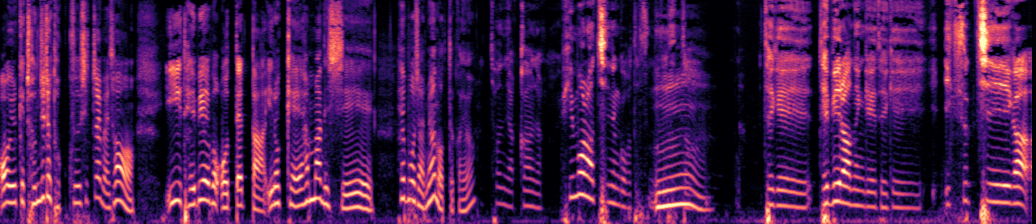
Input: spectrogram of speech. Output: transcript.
어 이렇게 전지적 덕후 시점에서 이 데뷔 앨범 어땠다 이렇게 한 마디씩 해보자면 어떨까요? 저는 약간 약- 휘몰아치는 것 같았습니다. 진짜 음. 되게 데뷔라는 게 되게 익숙치가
